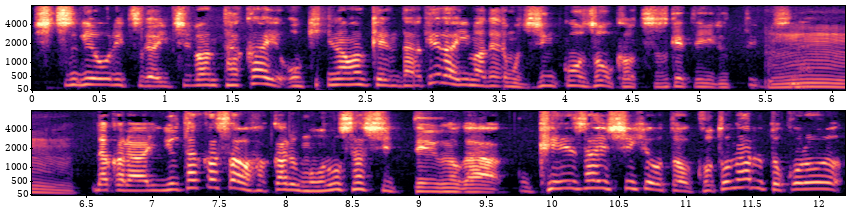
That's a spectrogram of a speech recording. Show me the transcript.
失業率が一番高い沖縄県だけが今でも人口増加を続けているっていうですね。ん。だから豊かさを測る物差しっていうのが、経済指標とは異なるところ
